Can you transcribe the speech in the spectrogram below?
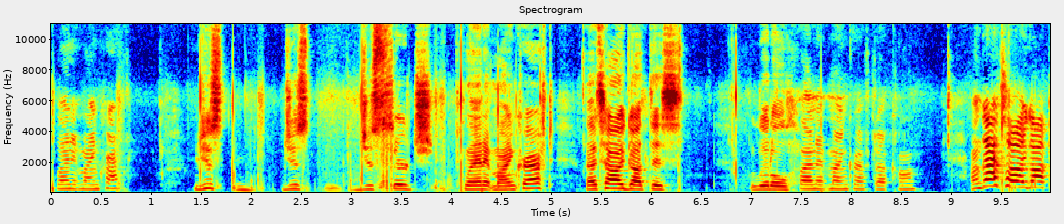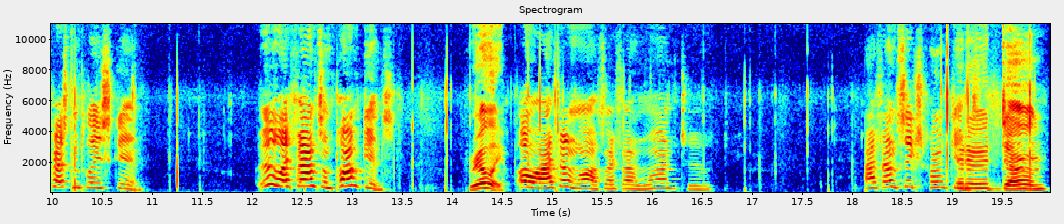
Planet Minecraft. just just just search Planet Minecraft. That's how I got this little. planetminecraft.com. And that's how I got Preston Play skin. Ooh, I found some pumpkins. Really? Oh, I found lots. I found one, two. I found six pumpkins. Dun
